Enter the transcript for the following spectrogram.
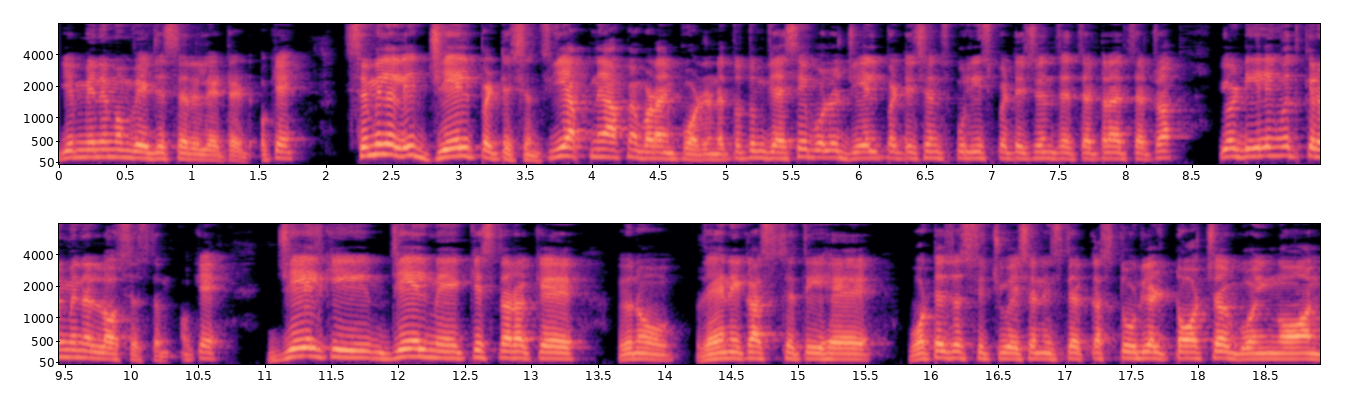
ये मिनिमम वेजेस से related okay similarly jail petition ये अपने आप में बड़ा इंपॉर्टेंट है। तो तुम जैसे ही बोलो jail petition police petition etcetera etcetera you are dealing with criminal law system okay jail की जेल में किस तरह के यू you नो know, रहने का स्थिति है? What is the situation is the custodial torture going on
